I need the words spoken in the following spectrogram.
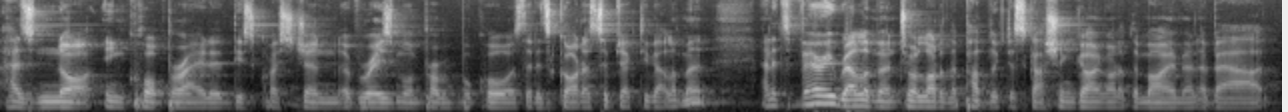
has not incorporated this question of reasonable and probable cause that has got a subjective element. And it's very relevant to a lot of the public discussion going on at the moment about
